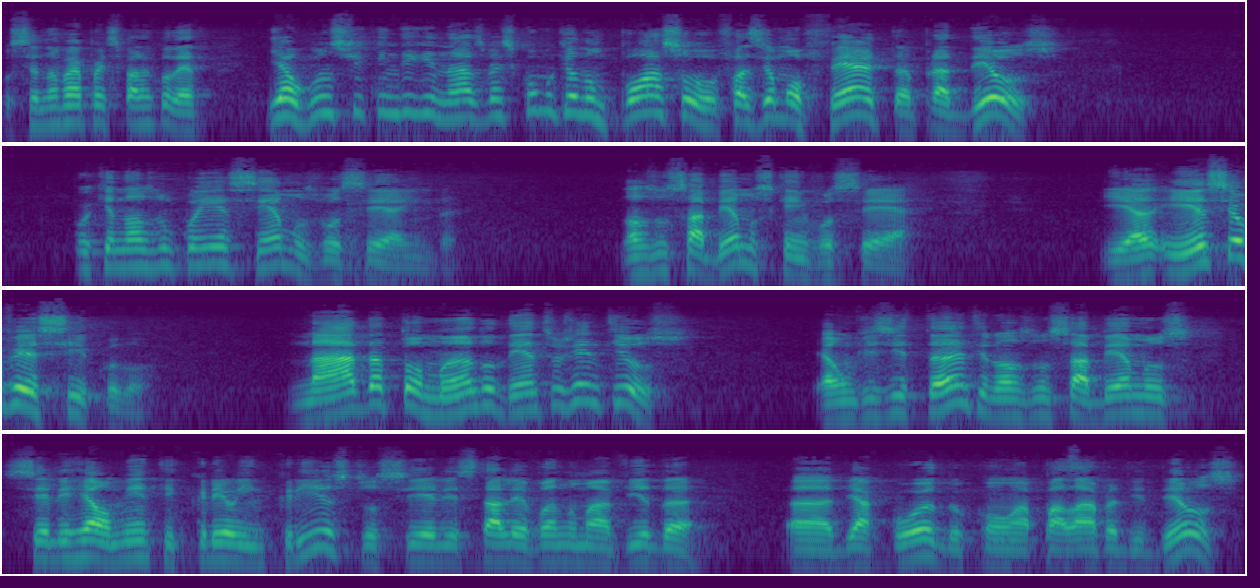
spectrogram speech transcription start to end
Você não vai participar da coleta. E alguns ficam indignados, mas como que eu não posso fazer uma oferta para Deus? Porque nós não conhecemos você ainda. Nós não sabemos quem você é. E é, esse é o versículo. Nada tomando dentre os gentios. É um visitante, nós não sabemos se ele realmente creu em Cristo, se ele está levando uma vida uh, de acordo com a palavra de Deus,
